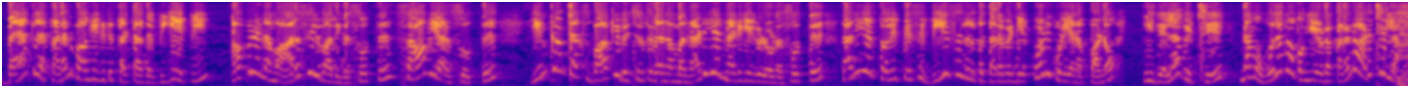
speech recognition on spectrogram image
பேங்க்ல கடன் வாங்கிக்கிட்டு கட்டாத விஐபி அப்புறம் நம்ம அரசியல்வாதிக சொத்து சாமியார் சொத்து இன்கம் டாக்ஸ் பாக்கி வச்சிருக்கிற நம்ம நடிகர் நடிகைகளோட சொத்து தனியார் தொலைபேசி பிஎஸ்என்எலுக்கு தர வேண்டிய கோடி கோடியான பணம் இதெல்லாம் வச்சு நம்ம உலக வங்கியோட கடனை அடைச்சிடலாம்.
